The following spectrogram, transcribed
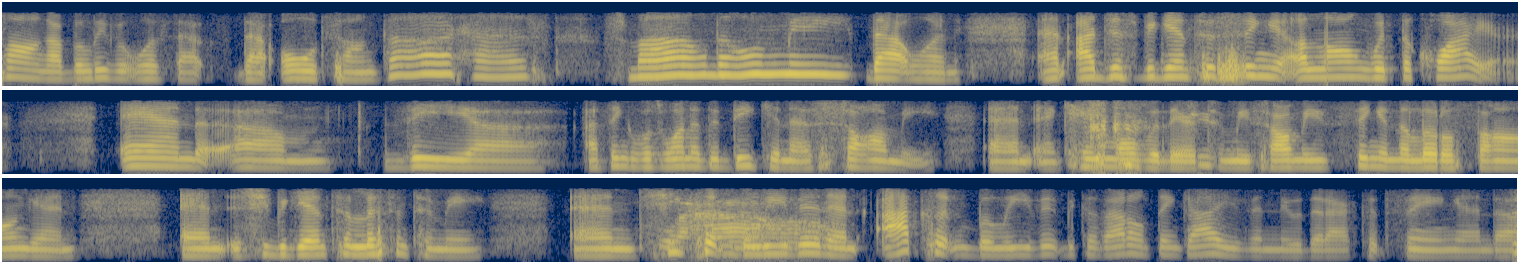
song. I believe it was that that old song, God has smiled on me, that one. And I just began to sing it along with the choir. And um the uh I think it was one of the deaconess saw me and and came over there to me, saw me singing the little song and and she began to listen to me and she couldn't believe it and I couldn't believe it because I don't think I even knew that I could sing and um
